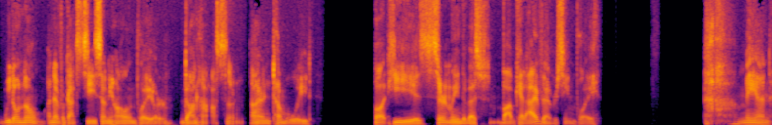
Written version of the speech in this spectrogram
we don't know. I never got to see Sonny Holland play or Don Hass or Iron Tumbleweed, but he is certainly the best Bobcat I've ever seen play. Man,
